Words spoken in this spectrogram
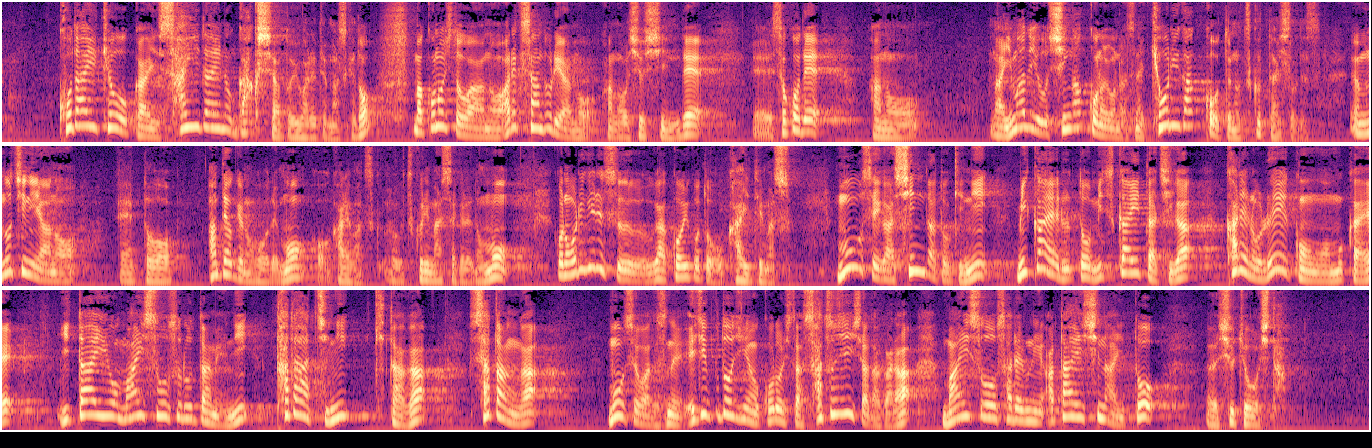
ー、古代教会最大の学者と言われてますけど、まあ、この人はあのアレキサンドリアのあの出身で、えー、そこであの、まあ、今でいう進学校のようなですね教理学校っていうのを作った人です。後にあの、えーと、アンテオ家の方でも彼は作りましたけれどもこのオリゲネスがこういうことを書いています。モーセが死んだ時にミカエルとミツカイたちが彼の霊魂を迎え遺体を埋葬するために直ちに来たがサタンがモーセはですねエジプト人を殺した殺人者だから埋葬されるに値しないと主張した。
